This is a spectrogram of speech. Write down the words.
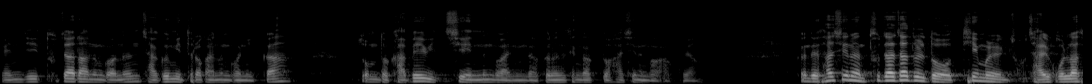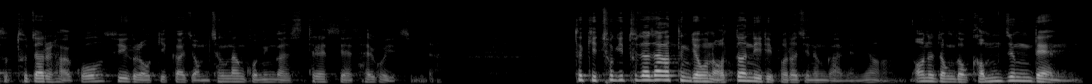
왠지 투자라는 거는 자금이 들어가는 거니까 좀 더 갑의 위치에 있는 거 아닌가 그런 생각도 하시는 것 같고요. 근데 사실은 투자자들도 팀을 잘 골라서 투자를 하고 수익을 얻기까지 엄청난 고민과 스트레스에 살고 있습니다. 특히 초기 투자자 같은 경우는 어떤 일이 벌어지는가 하면요. 어느 정도 검증된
